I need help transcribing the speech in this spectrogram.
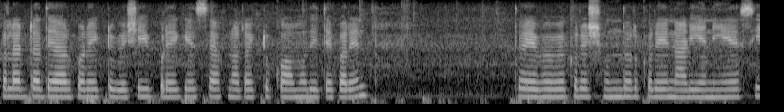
কালারটা দেওয়ার পরে একটু বেশিই পড়ে গেছে, আপনারা একটু কমও দিতে পারেন। তো এভাবে করে সুন্দর করে নাড়িয়ে নিয়েছি।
